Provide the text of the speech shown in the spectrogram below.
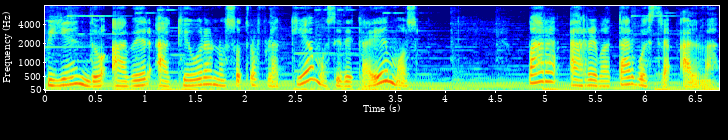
viendo a ver a qué hora nosotros flaqueamos y decaemos para arrebatar vuestra alma.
